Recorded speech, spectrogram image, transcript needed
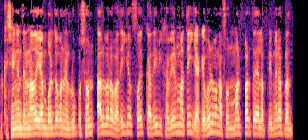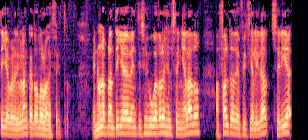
Los que se han entrenado y han vuelto con el grupo son Álvaro Abadillo, Fue Cadir y Javier Matilla, que vuelven a formar parte de la primera plantilla verde y blanca a todos los efectos. En una plantilla de 26 jugadores, el señalado, a falta de oficialidad, sería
